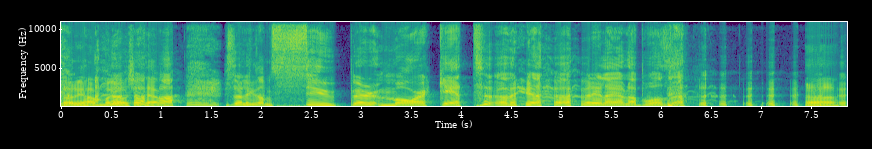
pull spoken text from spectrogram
tar i handbagaget hem. Så liksom supermarket över hela, över hela jävla påsen. Ja.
